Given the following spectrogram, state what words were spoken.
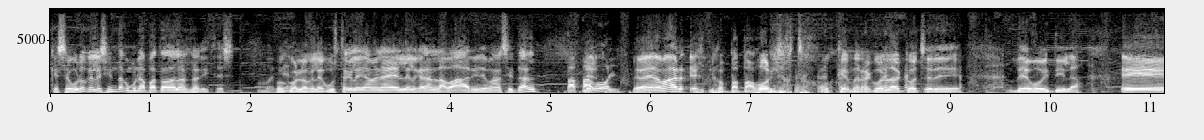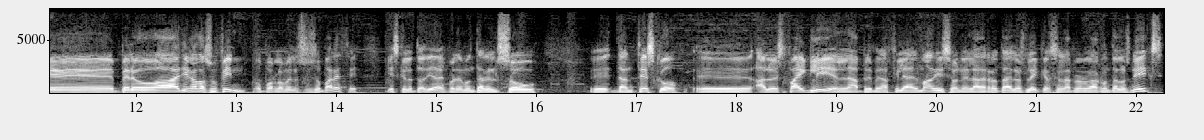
que seguro que le sienta como una patada en las narices. Muy Con, lo que le gusta que le llamen a él el gran lavar y demás y tal. Papa Le-. Le, voy a llamar, no, Papa Ball, no, que me recuerda al coche de, de Boitila. Eh, pero ha llegado a su fin, o por lo menos eso parece. Y es que el otro día, después de montar el show eh, dantesco eh, a lo Spike Lee en la primera fila del Madison, en la derrota de los Lakers en la prórroga contra los Knicks,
